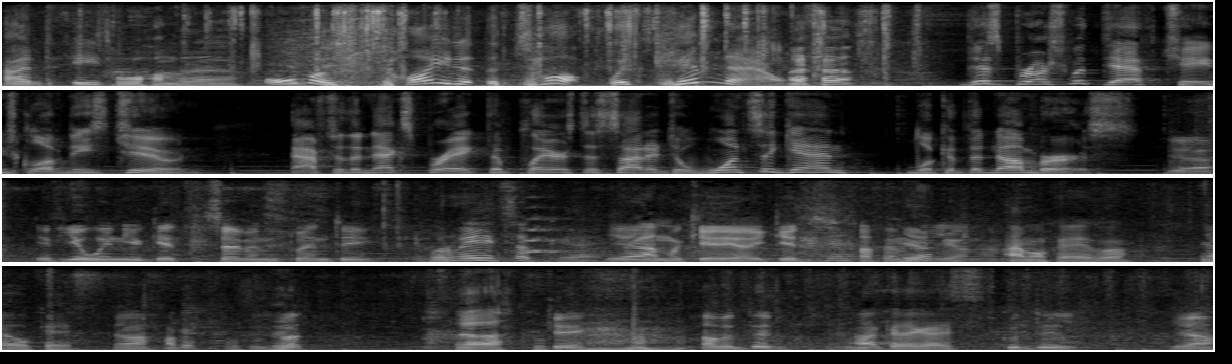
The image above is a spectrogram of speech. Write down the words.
And he's almost tied at the top with Kim now. This brush with death changed Glowny's tune. After the next break, the players decided to once again look at the numbers. Yeah, if you win, you get 720. For me it's okay. Yeah, I'm okay. I get half a million. I'm okay as well. Yeah, okay. Yeah. Okay. Good. Yeah. Okay. Have a deal. Okay, guys. Good deal. Yeah.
